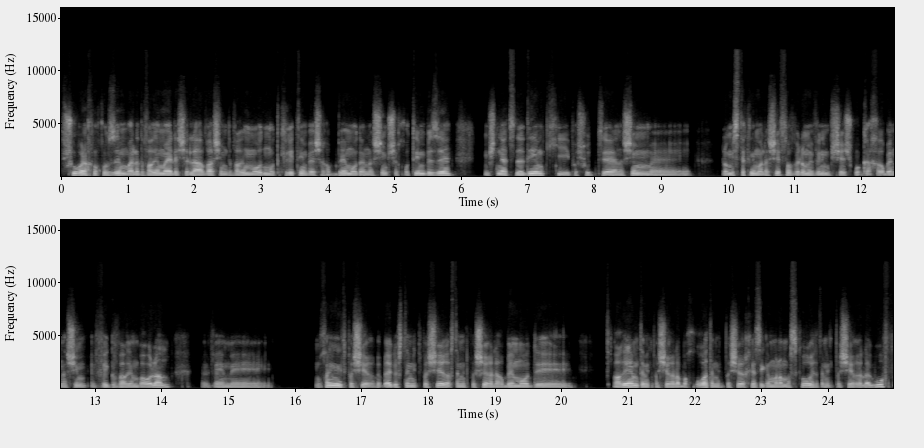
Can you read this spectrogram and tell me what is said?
שוב אנחנו חוזרים על הדברים האלה של אהבה שהם דברים מאוד מאוד קריטיים ויש הרבה מאוד אנשים שחוטאים בזה משני הצדדים כי פשוט אה, אנשים אה, לא מסתכלים על השפע ולא מבינים שיש כל כך הרבה נשים וגברים בעולם והם אה, מוכנים להתפשר וברגע שאתה מתפשר אז אתה מתפשר על הרבה מאוד דברים, אתה מתפשר על הבחורה, אתה מתפשר אחרי זה גם על המשכורת, אתה מתפשר על הגוף,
